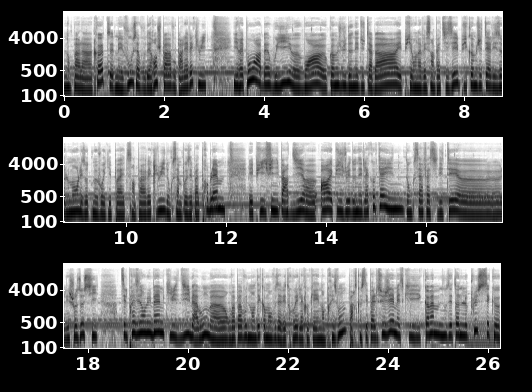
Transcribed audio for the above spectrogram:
n'ont pas la cote, mais vous ça vous dérange pas Vous parlez avec lui Il répond ah ben oui, moi comme je lui donnais du tabac et puis on avait sympathisé, puis comme j'étais à l'isolement, les autres me voyait pas être sympa avec lui, donc ça me posait pas de problème. Et puis il finit par dire euh, ah et puis je lui ai donné de la cocaïne, donc ça a facilité euh, les choses aussi. C'est le président lui-même qui dit bah bon bah, on va pas vous demander comment vous avez trouvé de la cocaïne en prison parce que c'est pas le sujet, mais ce qui quand même nous étonne le plus c'est que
